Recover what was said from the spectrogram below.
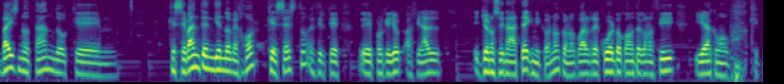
vais notando que, que se va entendiendo mejor qué es esto, es decir, que, porque yo al final yo no soy nada técnico, ¿no? Con lo cual recuerdo cuando te conocí y era como, ¿qué,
